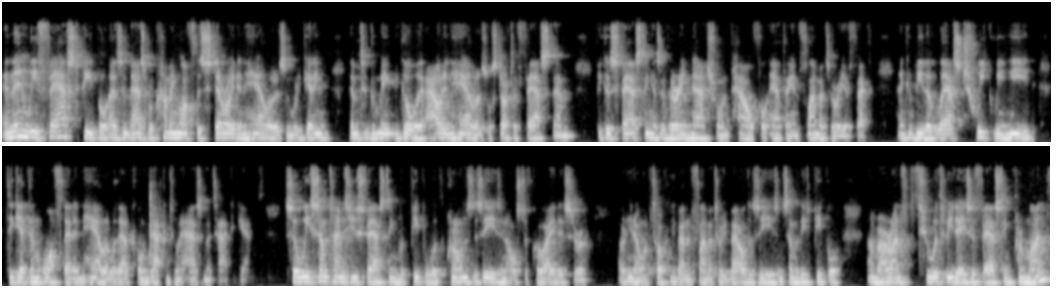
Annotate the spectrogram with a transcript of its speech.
and then we fast people as, as we're coming off the steroid inhalers and we're getting them to maybe go without inhalers. We'll start to fast them because fasting has a very natural and powerful anti inflammatory effect and can be the last tweak we need to get them off that inhaler without going back into an asthma attack again. So we sometimes use fasting with people with Crohn's disease and ulcerative colitis or or you know, we're talking about inflammatory bowel disease, and some of these people um, are on two or three days of fasting per month,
